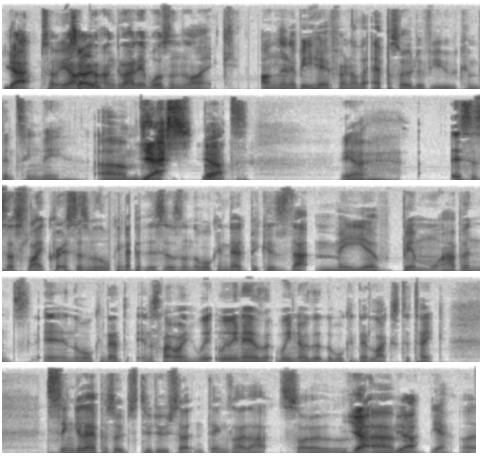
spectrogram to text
yeah. So yeah, So- I'm, I'm glad it wasn't like I'm gonna be here for another episode of you convincing me. Um, Yes. Yeah. but you know, this is a slight criticism of The Walking Dead, but this isn't The Walking Dead because that may have been what happened in The Walking Dead in a slight way. We we know that we know that The Walking Dead likes to take singular episodes to do certain things like that. So Yeah, um, yeah. yeah. Uh,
